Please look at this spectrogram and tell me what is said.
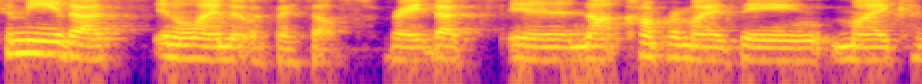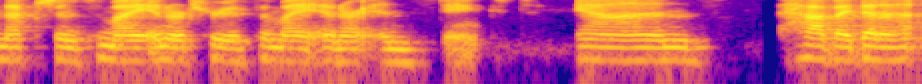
to me that's in alignment with myself, right? That's in not compromising my connection to my inner truth and my inner instinct. And have I been a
